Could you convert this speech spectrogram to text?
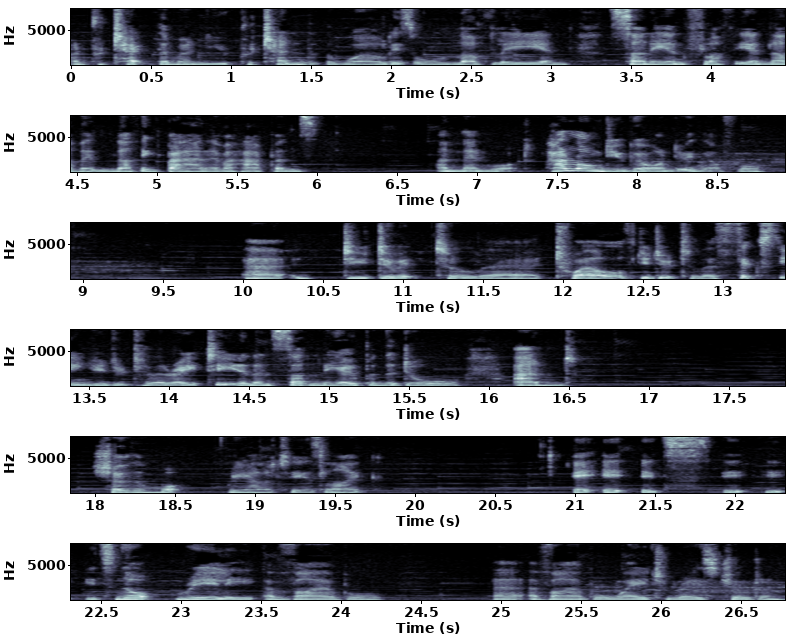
and protect them, and you pretend that the world is all lovely and sunny and fluffy and nothing, nothing bad ever happens. And then what? How long do you go on doing that for? Uh, do you do it till they're 12? Do you do it till they're 16? Do you do it till they're 18? And then suddenly open the door and show them what reality is like? It, it, it's, it, it's not really a viable, uh, a viable way to raise children.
